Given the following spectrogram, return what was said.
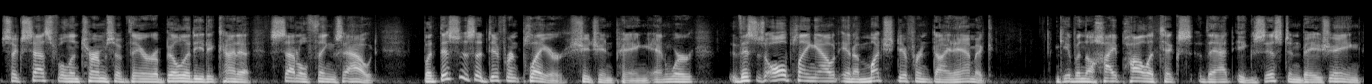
successful in terms of their ability to kind of settle things out. But this is a different player, Xi Jinping, and we're this is all playing out in a much different dynamic given the high politics that exist in Beijing,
